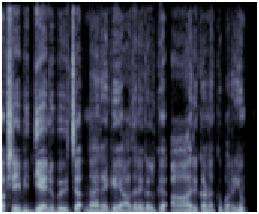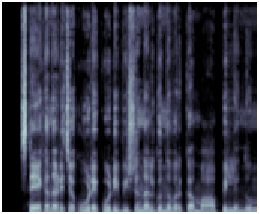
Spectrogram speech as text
പക്ഷേ വിദ്യ അനുഭവിച്ച നരകയാതനകൾക്ക് ആര് കണക്ക് പറയും. സ്നേഹം നടിച്ച കൂടെ കൂടി വിഷം നൽകുന്നവർക്ക് മാപ്പില്ലെന്നും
